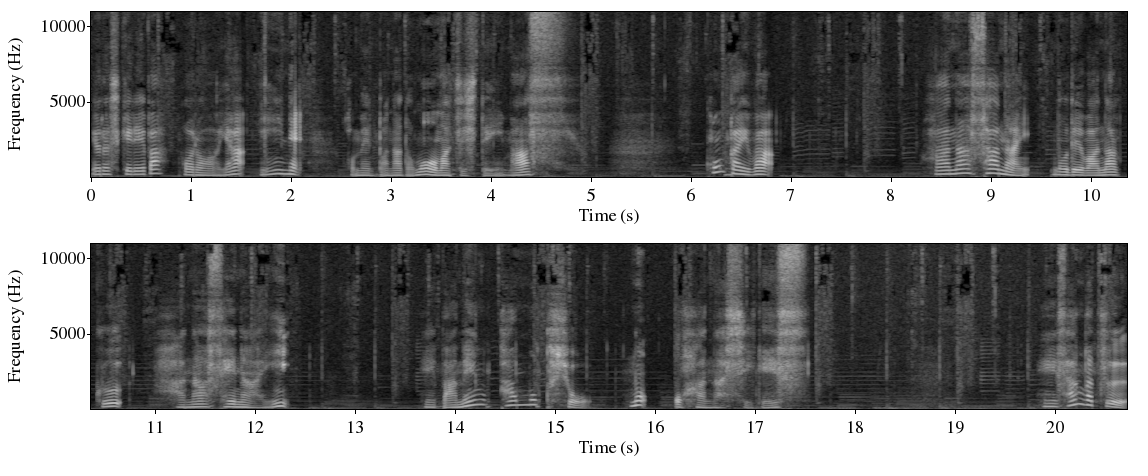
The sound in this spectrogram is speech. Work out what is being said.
よろしければフォローやいいね、コメントなどもお待ちしています。今回は話さないのではなく話せないえ場面緘黙症のお話です。え3月、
